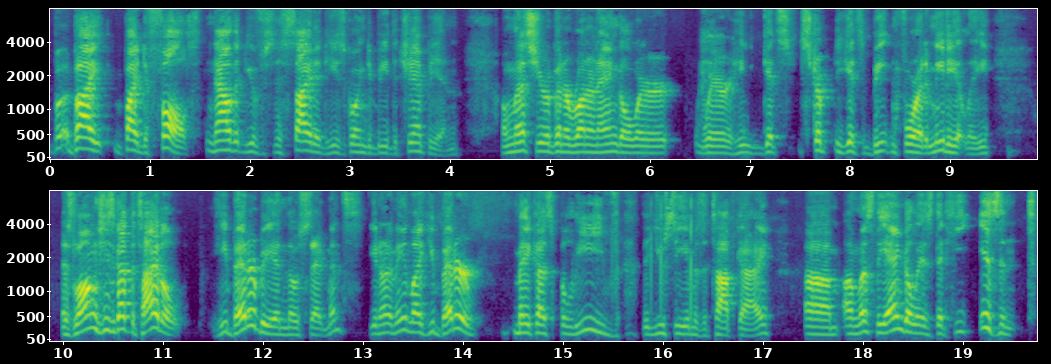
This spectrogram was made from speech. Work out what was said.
by by default. Now that you've decided he's going to be the champion, unless you're going to run an angle where where he gets stripped, he gets beaten for it immediately. As long as he's got the title, he better be in those segments. You know what I mean? Like you better make us believe that you see him as a top guy, um, unless the angle is that he isn't.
